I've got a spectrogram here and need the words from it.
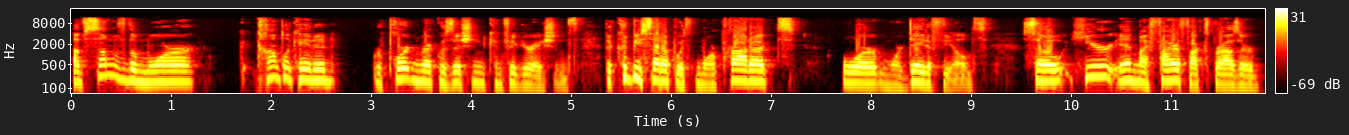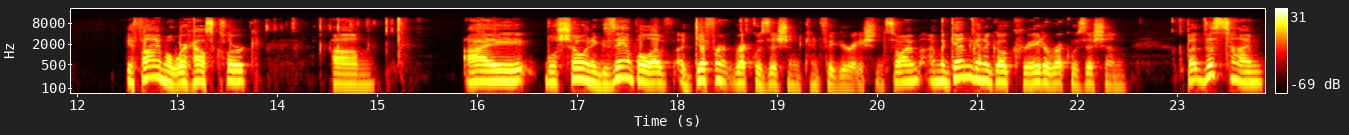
of some of the more complicated report and requisition configurations that could be set up with more products, or more data fields. So here in my Firefox browser, if I'm a warehouse clerk, um, I will show an example of a different requisition configuration. So I'm, I'm again going to go create a requisition, but this time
